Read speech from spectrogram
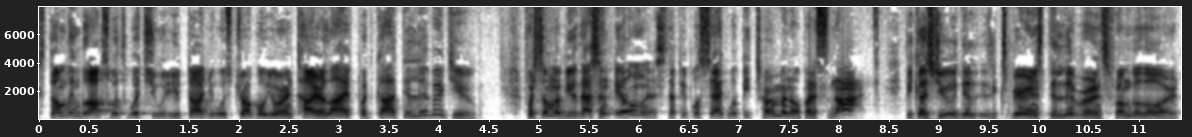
Stumbling blocks with which you, you thought you would struggle your entire life, but God delivered you. For some of you, that's an illness that people said would be terminal, but it's not, because you experienced deliverance from the Lord.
